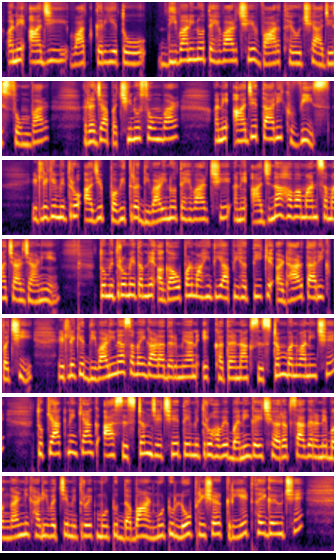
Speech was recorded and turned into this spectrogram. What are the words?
અને આજે વાત કરીએ તો દિવાળીનો તહેવાર છે, વાર થયો છે, આજે સોમવાર, રજા પછીનો સોમવાર અને આજે તારીખ વીસ. એટલે કે મિત્રો, આજે પવિત્ર દિવાળીનો તહેવાર છે અને આજના હવામાન સમાચાર જાણીએ તો મિત્રો, મેં તમને અગાઉ પણ માહિતી આપી હતી કે અઢાર તારીખ પછી, એટલે કે દિવાળીના સમયગાળા દરમિયાન એક ખતરનાક સિસ્ટમ બનવાની છે. તો ક્યાંક ને ક્યાંક આ સિસ્ટમ જે છે તે મિત્રો હવે બની ગઈ છે અરબ સાગર અને બંગાળની ખાડી વચ્ચે. મિત્રો, એક મોટું દબાણ, મોટું લો પ્રેશર ક્રિએટ થઈ ગયું છે.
